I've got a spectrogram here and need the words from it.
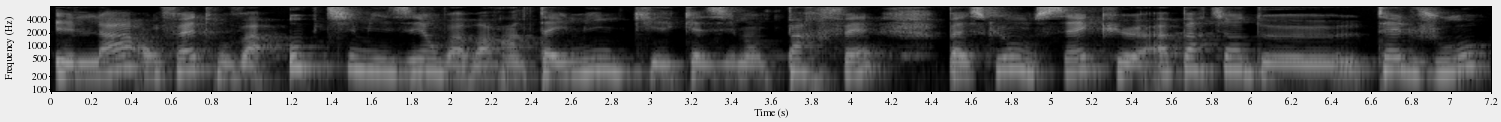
Et là, en fait, on va optimiser, on va avoir un timing qui est quasiment parfait parce qu'on sait qu'à partir de tel jour,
